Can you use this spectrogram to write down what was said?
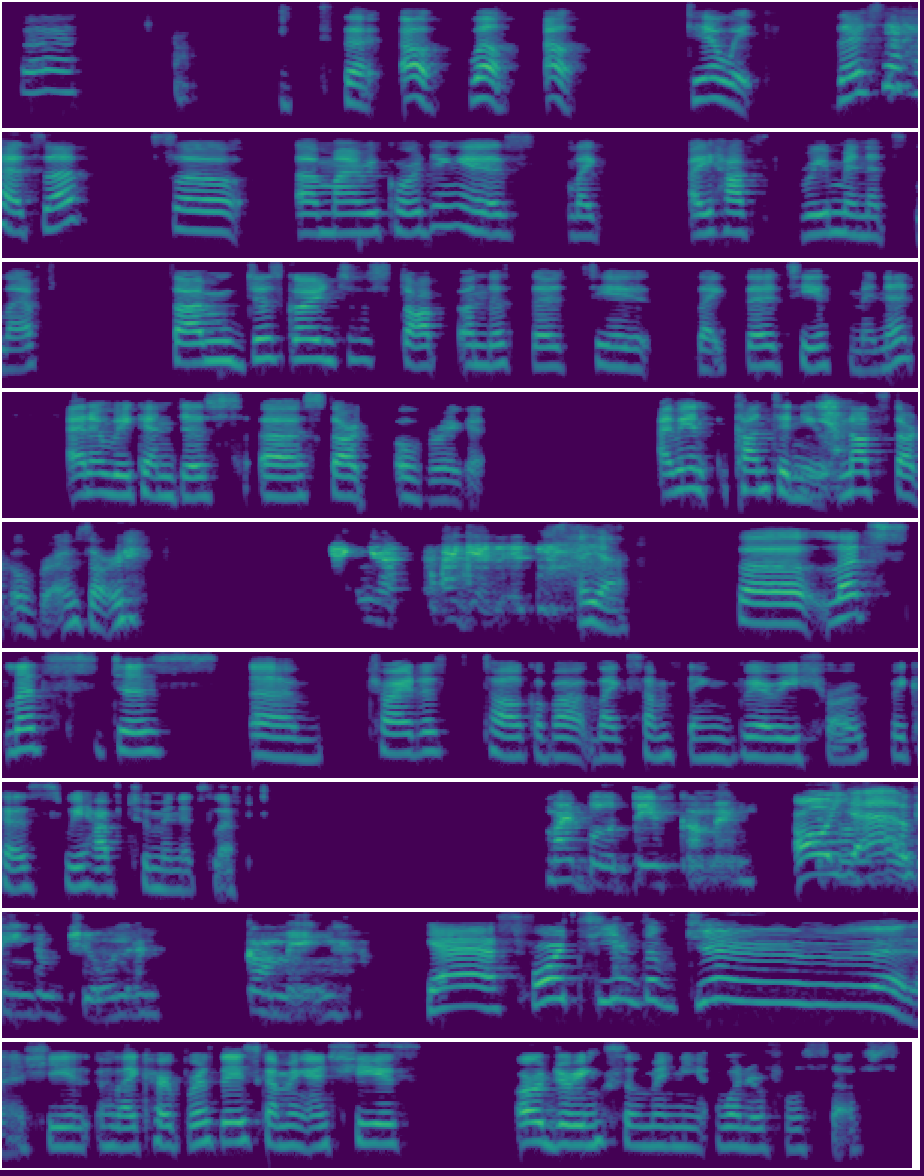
Uh, so oh well oh dear wait there's a heads up so uh, my recording is like i have three minutes left so i'm just going to stop on the 30th like 30th minute and then we can just uh start over again i mean continue Yeah. not start over i'm sorry Yeah, I get it. Uh, yeah so let's let's just um try to talk about like something very short because we have two minutes left My birthday's coming. oh It's on yes the 14th of June coming. Yes, 14th of June. She like her birthday is coming and she is ordering so many wonderful stuffs.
